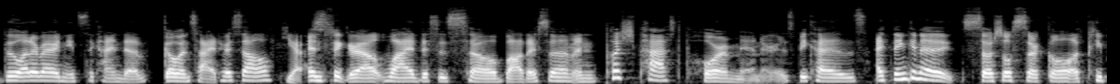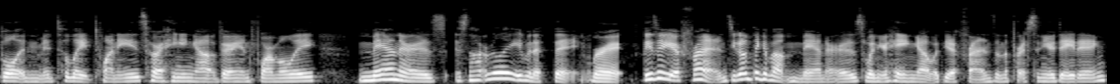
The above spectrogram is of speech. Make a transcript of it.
The letter writer needs to kind of go inside herself yes. and figure out why this is so bothersome and push past poor manners. Because I think in a social circle of people in mid to late 20s who are hanging out very informally, manners is not really even a thing. Right. These are your friends. You don't think about manners when you're hanging out with your friends and the person you're dating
